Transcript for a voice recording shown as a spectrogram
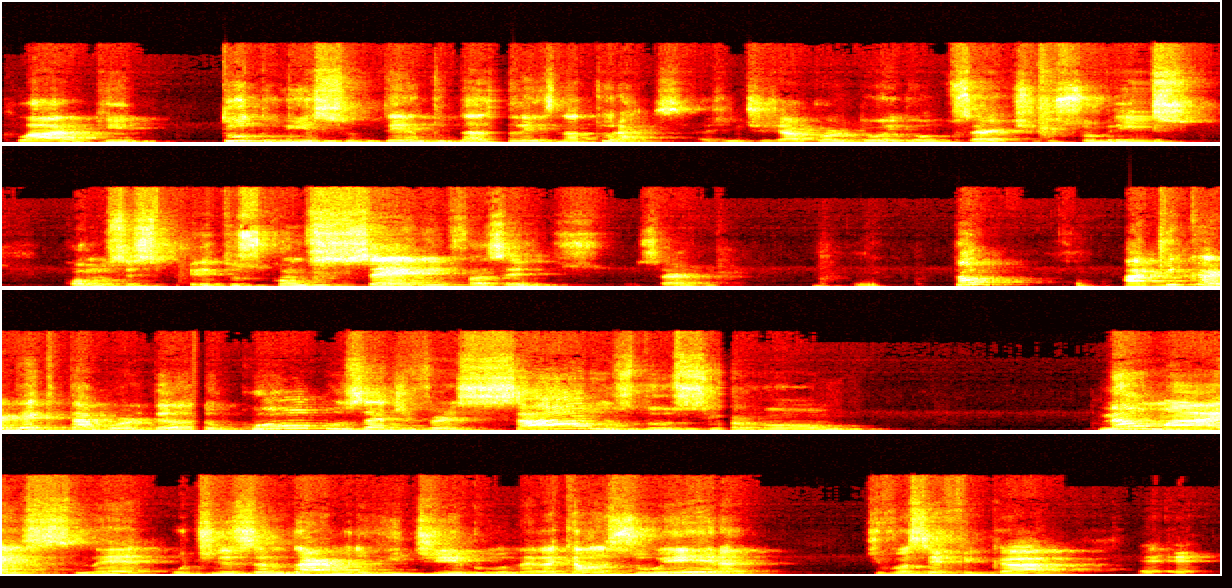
Claro que tudo isso dentro das leis naturais. A gente já abordou em outros artigos sobre isso, como os espíritos conseguem fazer isso, certo? Então, aqui Kardec está abordando como os adversários do Sr. Home, não mais, né, utilizando da arma do ridículo, né, daquela zoeira de você ficar é, é,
